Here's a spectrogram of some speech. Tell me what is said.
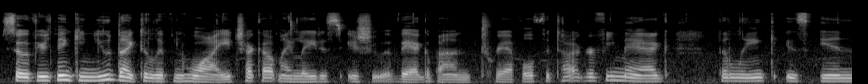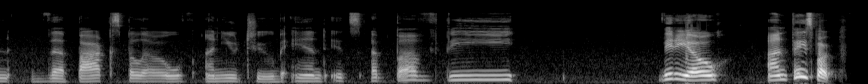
So if you're thinking you'd like to live in Hawaii, check out my latest issue of Vagabond Travel Photography Mag. The link is in the box below on YouTube and it's above the video on Facebook.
